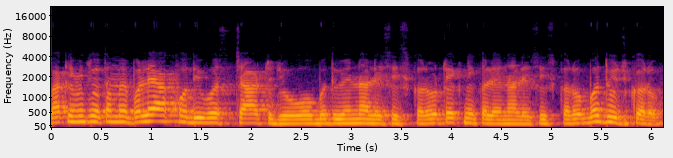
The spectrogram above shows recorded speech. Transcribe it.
બાકી મિત્રો, તમે ભલે આખો દિવસ ચાર્ટ જુઓ, બધું એનાલિસિસ કરો ટેકનિકલ એનાલિસિસ કરો, બધું જ કરો.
